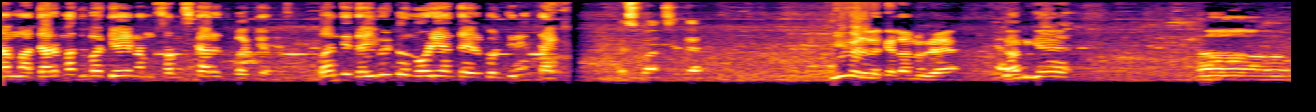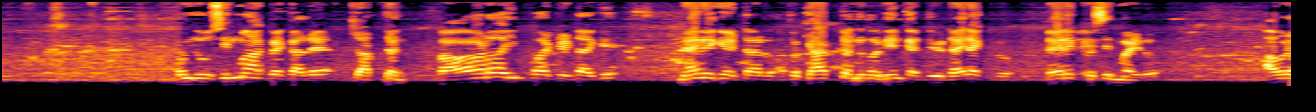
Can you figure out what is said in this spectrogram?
ನಮ್ಮ ಧರ್ಮದ ಬಗ್ಗೆ, ನಮ್ಮ ಸಂಸ್ಕಾರದ ಬಗ್ಗೆ. ಬಂದು ದಯವಿಟ್ಟು ನೋಡಿ ಅಂತ ಹೇಳ್ಕೊಂತೀನಿ ಥ್ಯಾಂಕ್ ಯು ರೆಸ್ಪಾನ್ಸ್ ಇದೆ. ನೀವ್ ಹೇಳ್ಬೇಕೆಲ್ಲನೂ ನಮ್ಗೆ ಒಂದು ಸಿನಿಮಾ ಆಗ್ಬೇಕಾದ್ರೆ ಕ್ಯಾಪ್ಟನ್ ಬಹಳ ಇಂಪಾರ್ಟೆಂಟ್ ಆಗಿ ನ್ಯಾವಿಗೇಟರ್ ಅಥವಾ ಕ್ಯಾಪ್ಟನ್ ಅಂತ ಏನ್ ಕರಿತೀವಿ ಡೈರೆಕ್ಟ್ರು ಡೈರೆಕ್ಟರ್ ಸಿನಿಮಾ ಇದು. ಅವರ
